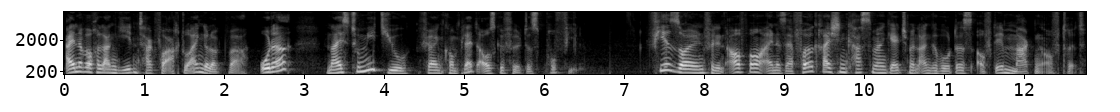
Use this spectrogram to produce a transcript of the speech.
eine Woche lang jeden Tag vor 8 Uhr eingeloggt war. Oder Nice to meet you für ein komplett ausgefülltes Profil. Vier Säulen für den Aufbau eines erfolgreichen Customer Engagement Angebotes auf dem Markenauftritt.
